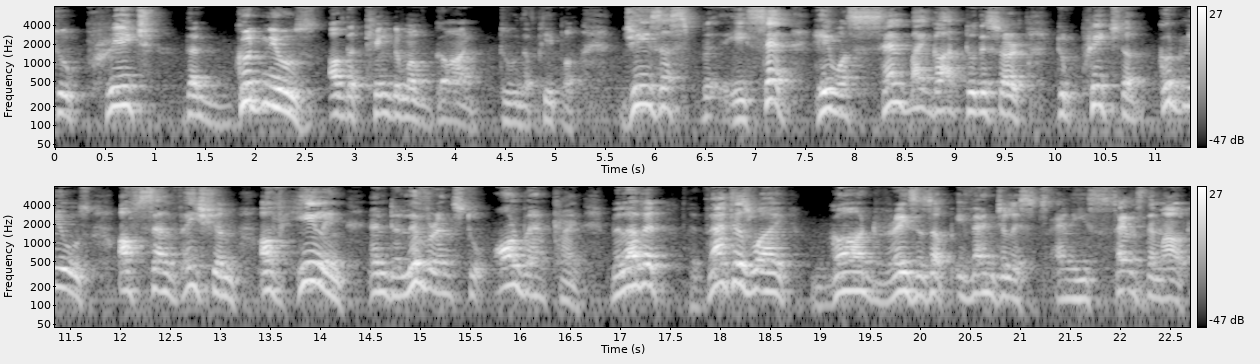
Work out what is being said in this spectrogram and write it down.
to preach the good news of the kingdom of God to the people. Jesus, he said, he was sent by God to this earth to preach the good news of salvation, of healing and deliverance to all mankind. Beloved, that is why God raises up evangelists and he sends them out.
